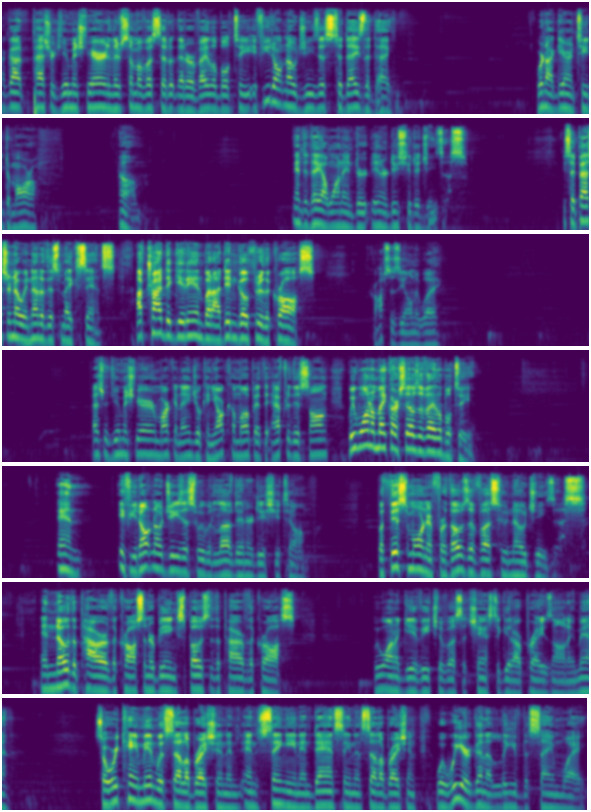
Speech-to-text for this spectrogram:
I got Pastor Jim and Sharon, and there's some of us that, that are available to you. If you don't know Jesus, today's the day. We're not guaranteed tomorrow. Um, and today I want to introduce you to Jesus. You say, Pastor Noe, none of this makes sense. I've tried to get in, but I didn't go through the cross. The cross is the only way. Pastor Jim and Sharon, Mark and Angel, can y'all come up at the, after this song? We want to make ourselves available to you. And if you don't know Jesus, we would love to introduce you to him. But this morning, for those of us who know Jesus and know the power of the cross and are being exposed to the power of the cross, we want to give each of us a chance to get our praise on. Amen. So we came in with celebration and, and singing and dancing and celebration. Well, we are going to leave the same way.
